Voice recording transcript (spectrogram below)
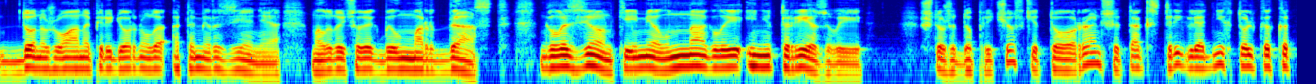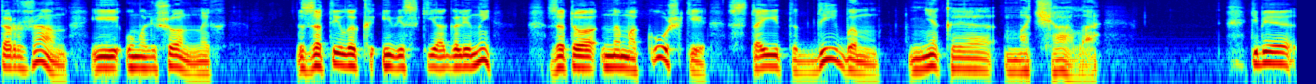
Дона Жуана передернула от омерзения. Молодой человек был мордаст, глазенки имел наглые и нетрезвые. Что же до прически, то раньше так стригли одних только каторжан и умалишенных. Затылок и виски оголены, зато на макушке стоит дыбом некое мочало. «Тебе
